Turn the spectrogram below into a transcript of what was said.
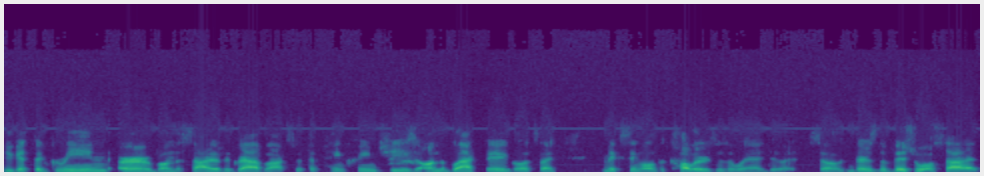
you get the green herb on the side of the gravlax with the pink cream cheese on the black bagel. It's like mixing all the colors is the way I do it. So there's the visual side,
